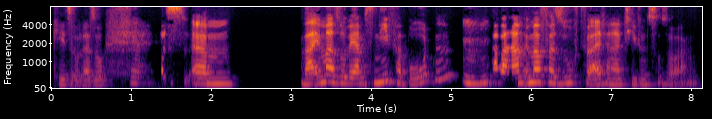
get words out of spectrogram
Käse oder so. Ja. Das ähm, war immer so, wir haben es nie verboten, mhm. aber haben immer versucht, für Alternativen zu sorgen.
